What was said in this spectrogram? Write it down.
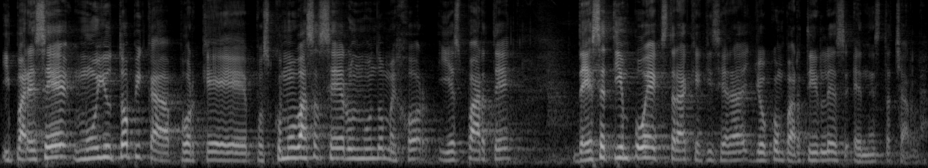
Y parece muy utópica porque, pues, ¿cómo vas a hacer un mundo mejor? Y es parte de ese tiempo extra que quisiera yo compartirles en esta charla.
